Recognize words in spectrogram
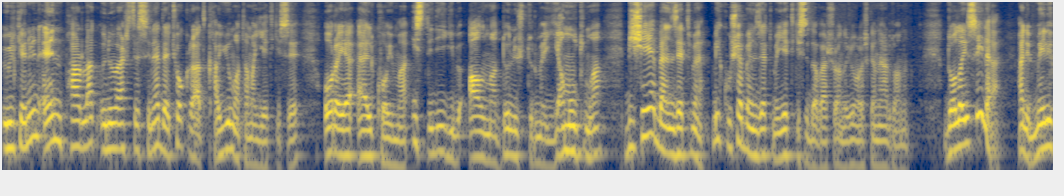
Ülkenin en parlak üniversitesine de çok rahat kayyum atama yetkisi, oraya el koyma, istediği gibi alma, dönüştürme, yamultma, bir şeye benzetme, bir kuşa benzetme yetkisi de var şu anda Cumhurbaşkanı Erdoğan'ın. Dolayısıyla hani Melih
